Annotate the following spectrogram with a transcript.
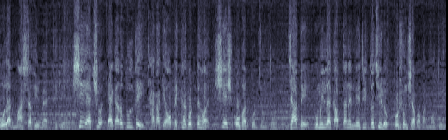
বোলার মাশরাফির ব্যাট থেকে। সেই একশো এগারো তুলতেই ঢাকাকে অপেক্ষা করতে হয় শেষ ওভার পর্যন্ত, যাতে কুমিল্লা কাপ্তানের নেতৃত্ব ছিল প্রশংসা পাবার মতোই।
